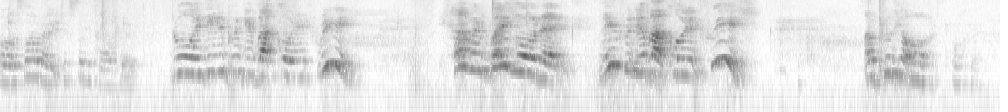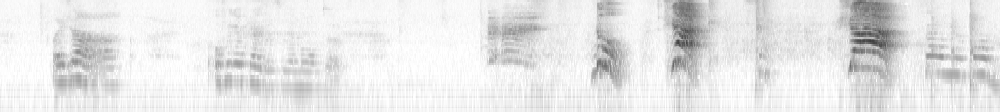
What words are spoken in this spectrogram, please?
Oh, it's alright, just like that, babe. No, I need to put it back on its feet. It's having rain on it. I need to put it back on its. I'll put it on. Okay. Like that. Open your presents and then we'll do it. No! Jack! Jack! Sell your phone.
